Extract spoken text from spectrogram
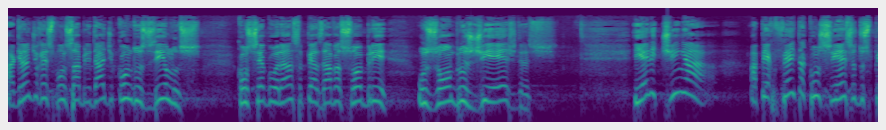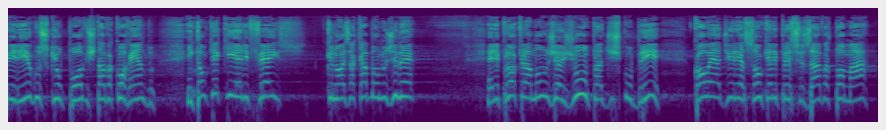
a grande responsabilidade de conduzi-los com segurança pesava sobre os ombros de Esdras. E ele tinha a perfeita consciência dos perigos que o povo estava correndo. Então o que que ele fez? Que nós acabamos de ler. Ele proclamou um jejum para descobrir qual é a direção que ele precisava tomar.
